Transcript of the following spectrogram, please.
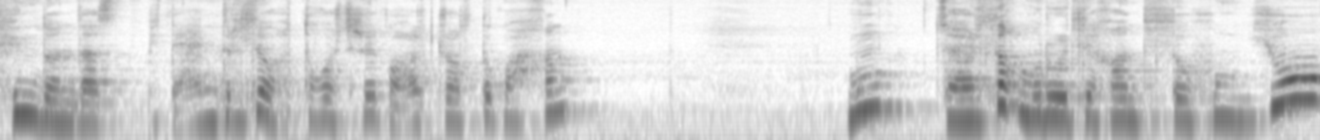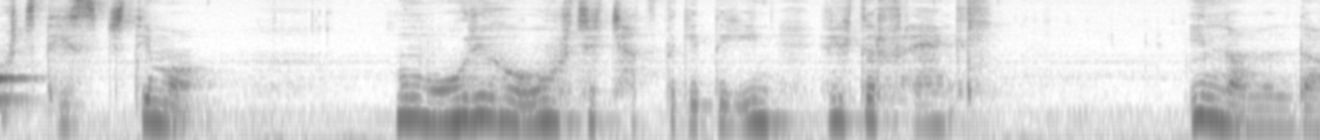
тэн дундаас бид амьдралын утга учирыг олж болдог бахан. Мөн зориг мөрөөлийнхаа төлөө хүн юу ч тэсч тийм үү? Мөн өөрийгөө өөрчилж чаддаг гэдэг энэ Виктор Франкл энэ номондоо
